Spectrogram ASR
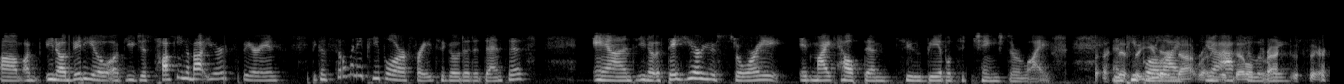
um, you know, a video of you just talking about your experience because so many people are afraid to go to the dentist. And you know, if they hear your story, it might help them to be able to change their life. And people are, are like, you know, a dental absolutely. practice there.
